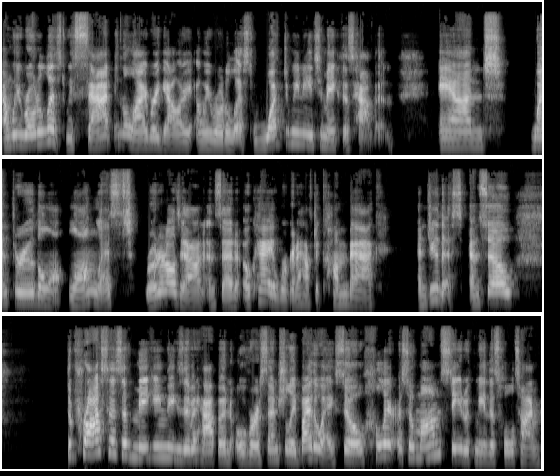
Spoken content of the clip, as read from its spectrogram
and we wrote a list. We sat in the library gallery and we wrote a list. What do we need to make this happen? And went through the long, long list, wrote it all down, and said, okay, we're going to have to come back and do this. And so the process of making the exhibit happen over essentially, by the way, so hilarious. So mom stayed with me this whole time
